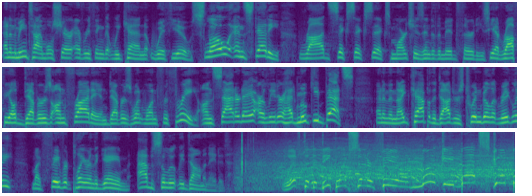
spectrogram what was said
And in the meantime, we'll share everything that we can with you. Slow and steady. Rod 666 marches into the mid 30s. He had Rafael Devers on Friday, and Devers went one for three. On Saturday, our leader had Mookie Betts and in the nightcap of the Dodgers twin bill at Wrigley, my favorite player in the game absolutely dominated. Lifted to deep left center field. Mookie Betts, goodbye.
